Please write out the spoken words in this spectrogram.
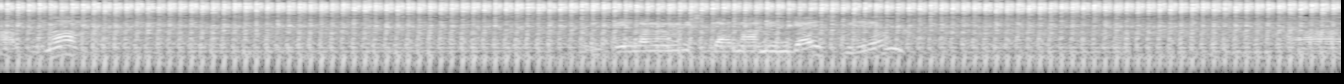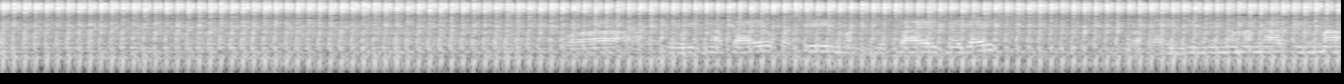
Hapon na. Lang ang isda namin guys. Ngayon. Wow, uwi na tayo kasi mag-decide na guys. Baka hindi na naman natin ma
